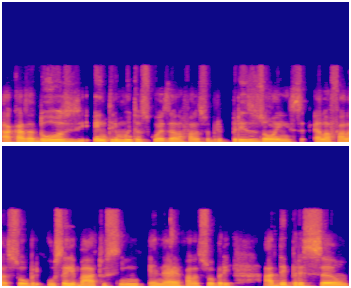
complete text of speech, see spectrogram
A casa 12, entre muitas coisas, ela fala sobre prisões, ela fala sobre o celibato, sim, é, né? Fala sobre a depressão,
